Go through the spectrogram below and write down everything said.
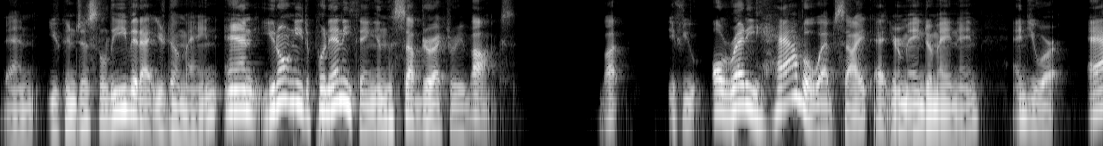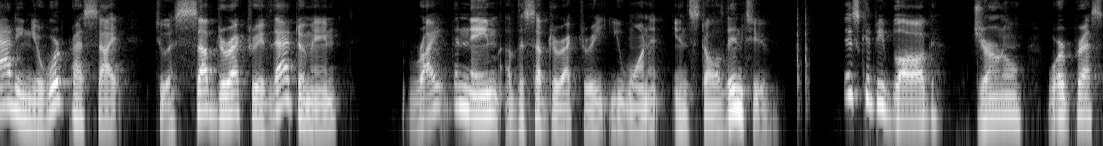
then you can just leave it at your domain and you don't need to put anything in the subdirectory box. But if you already have a website at your main domain name and you are adding your WordPress site to a subdirectory of that domain, write the name of the subdirectory you want it installed into. This could be blog, journal, WordPress,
